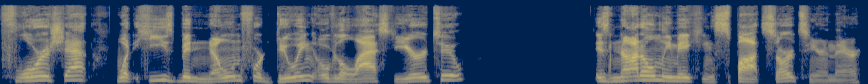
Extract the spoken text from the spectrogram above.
flourished at, what he's been known for doing over the last year or two, is not only making spot starts here and there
